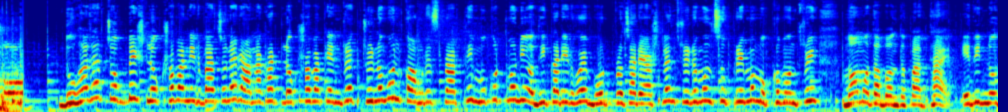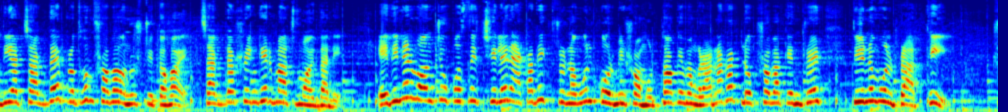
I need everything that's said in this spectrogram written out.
সব দু লোকসভা নির্বাচনে রানাঘাট লোকসভা কেন্দ্রের তৃণমূল কংগ্রেস প্রার্থী মুকুটমণি অধিকারীর হয়ে ভোট প্রচারে আসলেন তৃণমূল সুপ্রিমো মুখ্যমন্ত্রী মমতা বন্দ্যোপাধ্যায়। এদিন নদিয়ার চাকদায় প্রথম সভা অনুষ্ঠিত হয়, চাকদা সিংহের মাঠ ময়দানে। এদিনের মঞ্চে উপস্থিত ছিলেন একাধিক তৃণমূল কর্মী সমর্থক এবং রানাঘাট লোকসভা কেন্দ্রের তৃণমূল প্রার্থী।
